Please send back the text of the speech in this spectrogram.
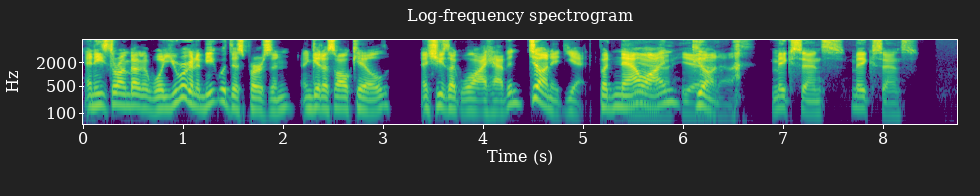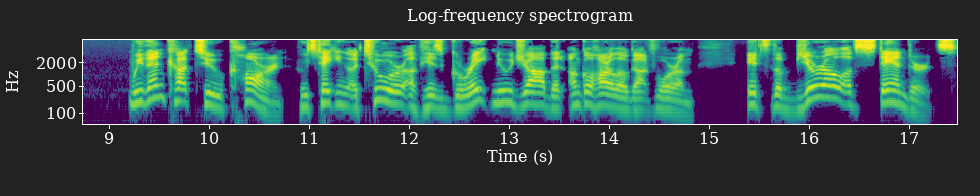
and he's throwing back, like, "Well, you were going to meet with this person and get us all killed," and she's like, "Well, I haven't done it yet, but now Yeah, I'm yeah. gonna." Makes sense. Makes sense. We then cut to Karn, who's taking a tour of his great new job that Uncle Harlow got for him. It's the Bureau of Standards.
